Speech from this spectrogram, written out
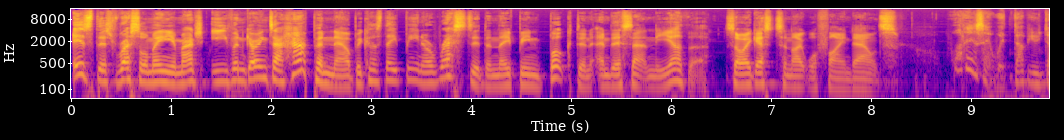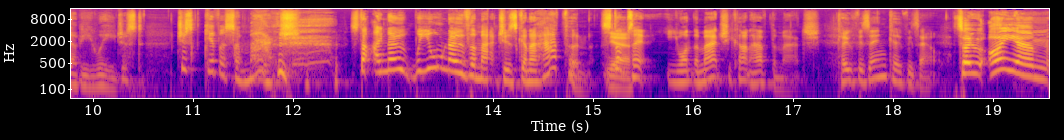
is this WrestleMania match even going to happen now? Because they've been arrested and they've been booked and, and this, that, and the other." So I guess tonight we'll find out. what is it with WWE? Just just give us a match. Stop, I know we all know the match is going to happen. Stop Yeah. saying you want the match, you can't have the match. Kofi's in, Kofi's out. So I am,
